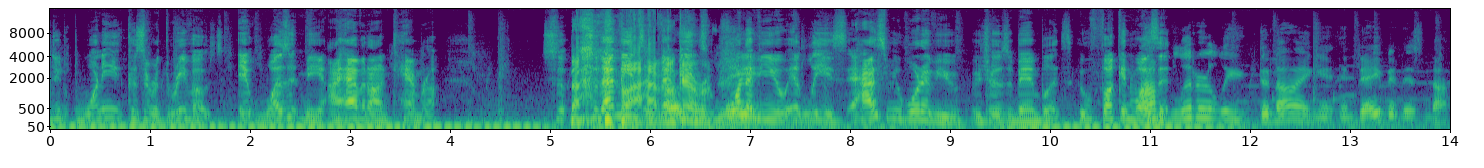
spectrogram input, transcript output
Dude, one of you, because there were three votes. It wasn't me. I have it on camera. So, so that means, I have it that on means camera. one of you at least. It has to be one of you who chose the band Blitz. Who fucking was I'm it? literally denying it, and David is not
